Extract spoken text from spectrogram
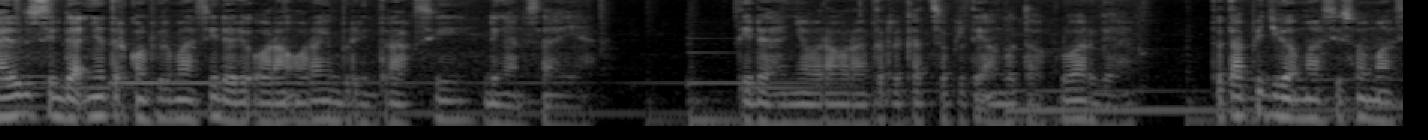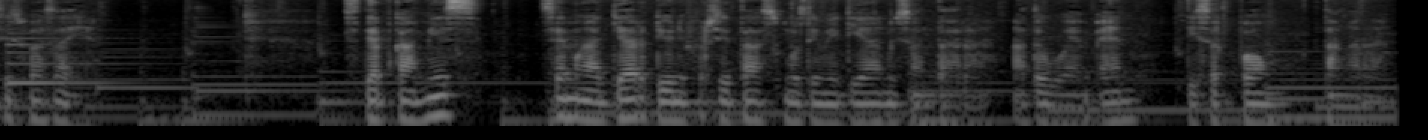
Hal itu setidaknya terkonfirmasi dari orang-orang yang berinteraksi dengan saya. Tidak hanya orang-orang terdekat seperti anggota keluarga, tetapi juga mahasiswa-mahasiswa saya. Setiap Kamis, saya mengajar di Universitas Multimedia Nusantara atau UMN di Serpong, Tangerang.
